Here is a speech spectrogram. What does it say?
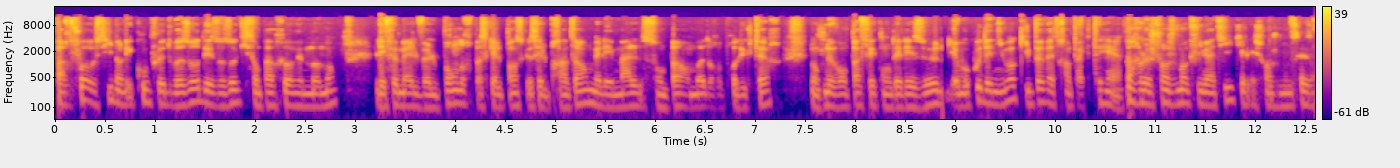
parfois aussi dans les couples d'oiseaux, des oiseaux qui sont pas prêts au même moment. Les femelles veulent pondre parce qu'elles pensent que c'est le printemps, mais les mâles sont pas en mode reproducteur, donc ne vont pas féconder les œufs. Il y a beaucoup d'animaux qui peuvent être impactés par le changement climatique et les changements de saison.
